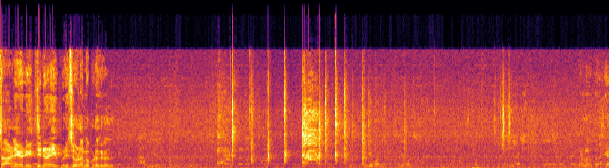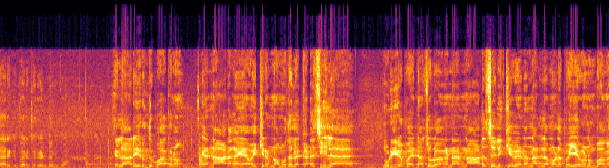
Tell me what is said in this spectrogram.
சாலை அணிவித்து நினைவு பரிசு வழங்கப்படுகிறது. அவ்வளவுதான். யாருக்கு பேருக்கு ரெண்டு இருக்கும். எல்லாரும் இருந்து பார்க்கணும். ஏன் நாடகம் ஏன் வைக்கிறோம்னா முதல்ல கடைசியில் முடிகிறப்ப என்ன சொல்லுவாங்கன்னா நாடு செழிக்க வேணும் நல்ல மழை பெய்ய வேணும்பாங்க.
